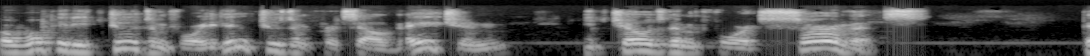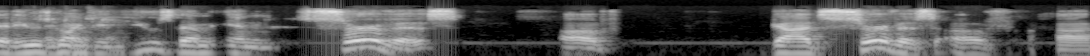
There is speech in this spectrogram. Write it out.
But what did he choose him for? He didn't choose them for salvation. He chose them for service, that he was going to use them in service of God's service of uh, uh,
